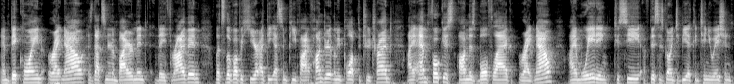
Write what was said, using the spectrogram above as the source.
and Bitcoin right now, as that's in an environment they thrive in. Let's look over here at the S&P 500. Let me pull up the true trend. I am focused on this bull flag right now. I am waiting to see if this is going to be a continuation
